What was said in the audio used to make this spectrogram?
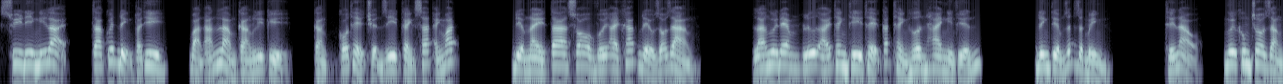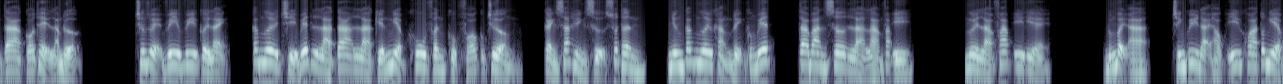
Suy đi nghĩ lại, ta quyết định phải thi, bản án làm càng ly kỳ, càng có thể chuyển di cảnh sát ánh mắt. Điểm này ta so với ai khác đều rõ ràng. Là ngươi đem lữ ái thanh thi thể cắt thành hơn hai nghìn phiến. Đinh tiềm rất giật mình. Thế nào, ngươi không cho rằng ta có thể làm được? Trương duệ vi vi cười lạnh, các ngươi chỉ biết là ta là kiến nghiệp khu phân cục phó cục trưởng, cảnh sát hình sự xuất thân, nhưng các ngươi khẳng định không biết, ta ban sơ là làm pháp y. Ngươi là pháp y ỉa đúng vậy à chính quy đại học y khoa tốt nghiệp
